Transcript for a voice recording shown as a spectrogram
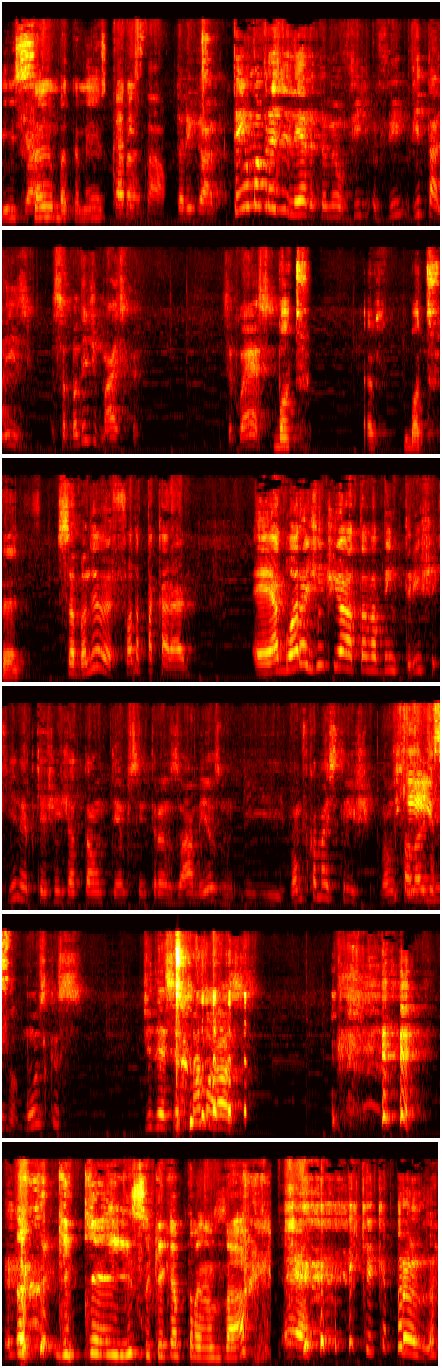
E Já. samba também. vi isso não. Tô ligado. Tem uma brasileira também, o Vi- Vi- Vitalize. Essa banda é demais, cara. Você conhece? Bota fé. cara. Bota fé. Essa banda é foda pra caralho. É, agora a gente já tava bem triste aqui, né? Porque a gente já tá um tempo sem transar mesmo. E vamos ficar mais triste. Vamos Que falar que é de músicas de decepção amorosa. que que é isso? Que que é transar? O que, que é transar?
